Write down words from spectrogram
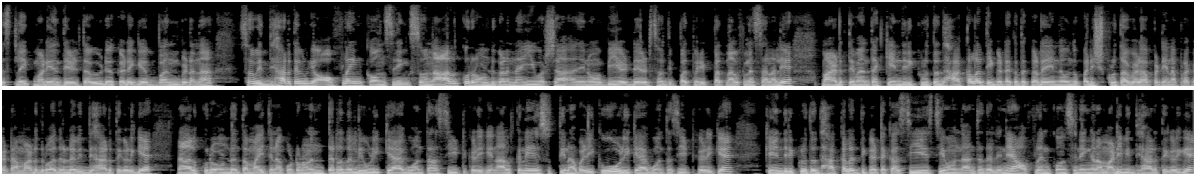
ಡಿಸ್ಲೈಕ್ ಮಾಡಿ ಅಂತ ಹೇಳ್ತಾ ವಿಡಿಯೋ ಕಡೆಗೆ ಬಂದ್ಬಿಡೋಣ. ಸೊ ವಿದ್ಯಾರ್ಥಿಗಳಿಗೆ ಆಫ್ಲೈನ್ ಕೌನ್ಸಿಲಿಂಗ್ ಸೊ ನಾಲ್ಕು ರೌಂಡ್ಗಳನ್ನು ಈ ವರ್ಷ ಏನು ಬಿ ಎಡ್ ಎರಡು ಸಾವಿರದ ಇಪ್ಪತ್ತ್ಮೂರು ಇಪ್ಪತ್ನಾಲ್ಕನೇ ಸಾಲಲ್ಲಿ ಮಾಡ್ತೇವೆ ಅಂತ ಕೇಂದ್ರೀಕೃತ ದಾಖಲಾತಿ ಘಟಕದ ಕಡೆಯಿಂದ ಒಂದು ಪರಿಷ್ಕೃತ ವೇಳಾಪಟ್ಟಿಯನ್ನು ಪ್ರಕಟ ಮಾಡಿದ್ರು. ಅದರಲ್ಲಿ ವಿದ್ಯಾರ್ಥಿಗಳಿಗೆ ನಾಲ್ಕು ರೌಂಡ್ ಅಂತ ಮಾಹಿತಿನ ಕೊಟ್ಟರು. ನಂತರದಲ್ಲಿ ಉಳಿಕೆ ಆಗುವಂತಹ ಸೀಟ್ಗಳಿಗೆ, ನಾಲ್ಕನೇ ಸುತ್ತಿನ ಬಳಿಕವೂ ಉಳಿಕೆ ಆಗುವಂತಹ ಸೀಟ್ಗಳಿಗೆ ಕೇಂದ್ರೀಕೃತ ದಾಖಲಾತಿ ಘಟಕ ಸಿ ಎಸ್ ಸಿ ಒಂದು ಹಂತದಲ್ಲಿನೇ ಆಫ್ಲೈನ್ ಕೌನ್ಸಿಲಿಂಗ್ ಮಾಡಿ ವಿದ್ಯಾರ್ಥಿಗಳಿಗೆ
